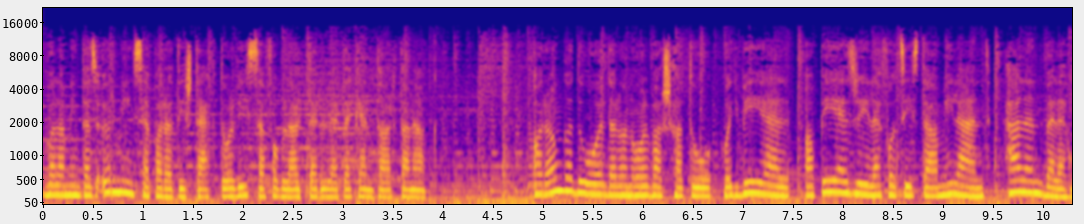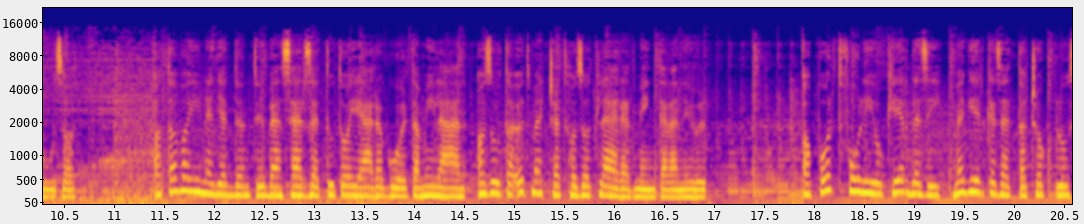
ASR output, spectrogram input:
valamint az örmény szeparatistáktól visszafoglalt területeken tartanak. A rangadó oldalon olvasható, hogy BL, a PSG lefociszta a Milánt, Haaland belehúzott. A tavalyi negyed döntőben szerzett utoljára gólt a Milán, azóta öt meccset hozott le eredménytelenül. A portfólió kérdezi, megérkezett a Csok Plus,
